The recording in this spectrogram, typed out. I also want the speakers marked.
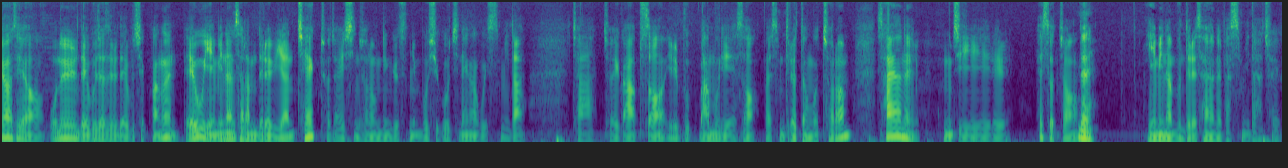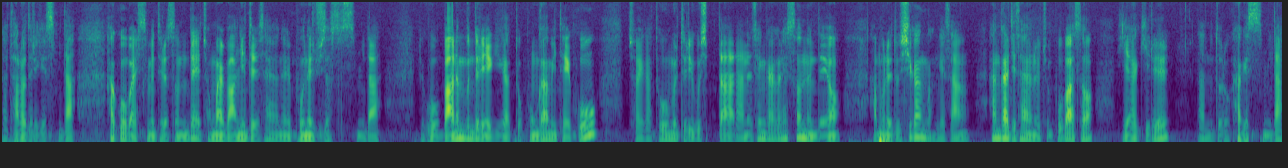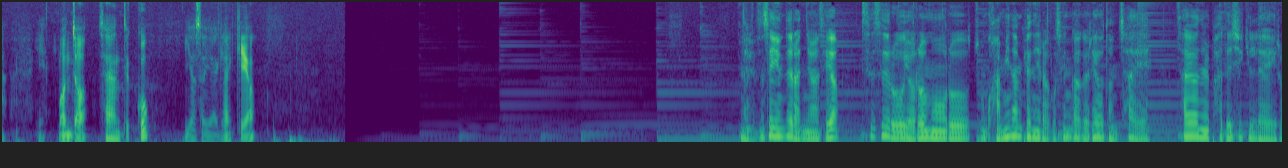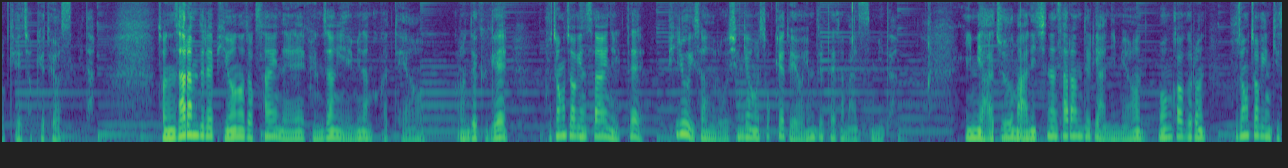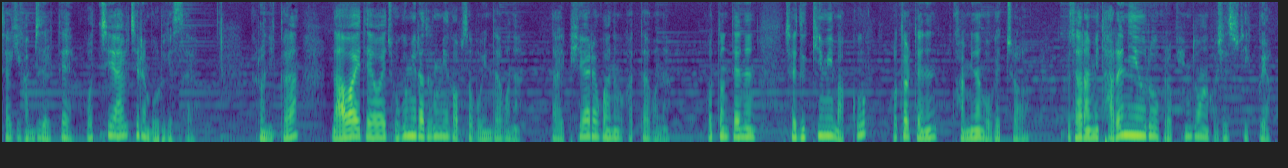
Speaker 1: 안녕하세요. 오늘 내부자들 내부 책방은 매우 예민한 사람들을 위한 책 저자이신 전홍진 교수님 모시고 진행하고 있습니다. 자, 저희가 앞서 1부 마무리에서 말씀드렸던 것처럼 사연을 공지를 했었죠.
Speaker 2: 네.
Speaker 1: 예민한 분들의 사연을 받습니다. 저희가 다뤄드리겠습니다. 하고 말씀을 드렸었는데 정말 많이들 사연을 보내주셨었습니다. 그리고 많은 분들의 얘기가 또 공감이 되고 저희가 도움을 드리고 싶다라는 생각을 했었는데요. 아무래도 시간 관계상 한 가지 사연을 좀 뽑아서 이야기를 나누도록 하겠습니다. 예, 먼저 사연 듣고 이어서 이야기할게요.
Speaker 2: 네, 선생님들 안녕하세요. 스스로 여러모로 좀 과민한 편이라고 생각을 해오던 차에 사연을 받으시길래 이렇게 적게 되었습니다. 저는 사람들의 비언어적 사인에 굉장히 예민한 것 같아요. 그런데 그게 부정적인 사인일 때 필요 이상으로 신경을 쏟게 되어 힘들 때가 많습니다. 이미 아주 많이 친한 사람들이 아니면 뭔가 그런 부정적인 기색이 감지될 때 어찌해야 할지를 모르겠어요. 그러니까 나와의 대화에 조금이라도 흥미가 없어 보인다거나 날 피하려고 하는 것 같다거나 어떤 때는 제 느낌이 맞고 어떨 때는 과민한 거겠죠. 그 사람이 다른 이유로 그렇게 행동한 것일 수도 있고요.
